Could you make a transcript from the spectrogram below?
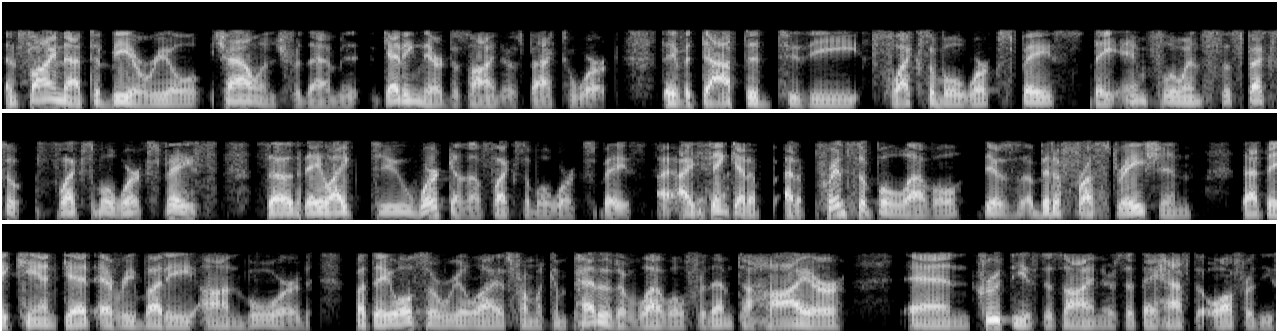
and find that to be a real challenge for them, eh, getting their designers back to work. They've adapted to the flexible workspace. They influence the specs of flexible workspace, so they like to work in the flexible workspace. I, I yeah. think at a at a principal level, there's a bit of frustration that they can't get everybody on board, but they also realize from a competitive level for them to hire and recruit these designers that they have to offer these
